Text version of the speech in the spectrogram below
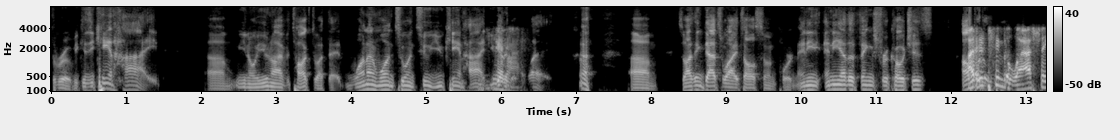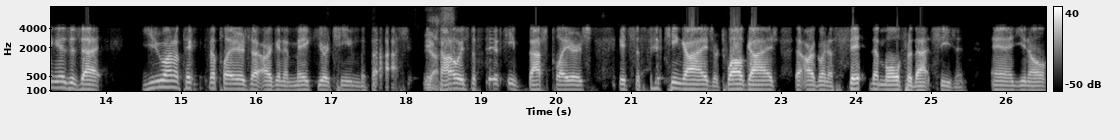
through? Because you can't hide. Um, you know, you and I have talked about that. One on one, two on two, you can't hide. You, you got to play. um, so I think that's why it's also important. Any any other things for coaches? I'll i just think the last thing is is that you want to pick the players that are going to make your team the best. It's yes. not always the 15 best players. It's the 15 guys or 12 guys that are going to fit the mold for that season. And you know,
